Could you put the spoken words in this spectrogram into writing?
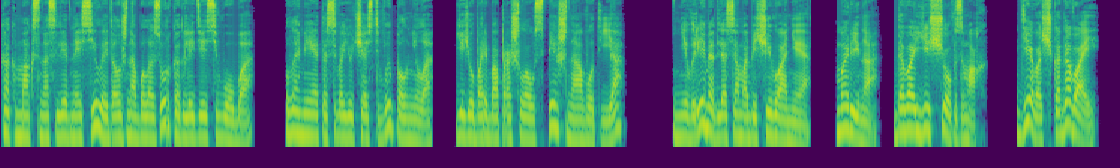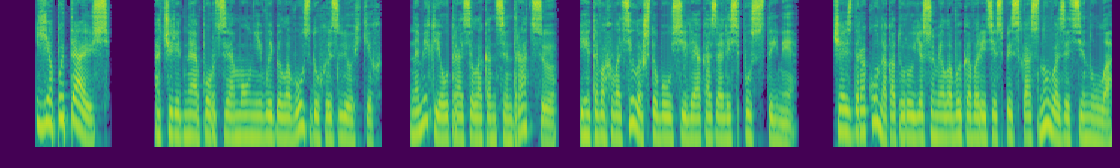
Как Макс наследной силой должна была зорко глядеть в оба. Лами это свою часть выполнила, ее борьба прошла успешно, а вот я... Не время для самобичевания. Марина, давай еще взмах. Девочка, давай. Я пытаюсь. Очередная порция молний выбила воздух из легких. На миг я утратила концентрацию, и этого хватило, чтобы усилия оказались пустыми. Часть дракона, которую я сумела выковырить из песка, снова затянула,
